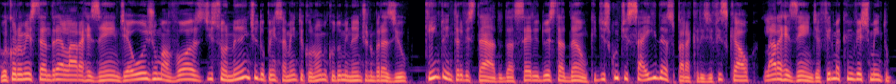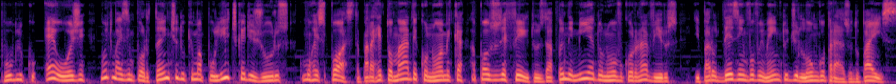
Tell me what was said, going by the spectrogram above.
O economista André Lara Rezende é hoje uma voz dissonante do pensamento econômico dominante no Brasil. Quinto entrevistado da série do Estadão que discute saídas para a crise fiscal, Lara Rezende afirma que o investimento público é hoje muito mais importante do que uma política de juros como resposta para a retomada econômica após os efeitos da pandemia do novo coronavírus e para o desenvolvimento de longo prazo do país.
